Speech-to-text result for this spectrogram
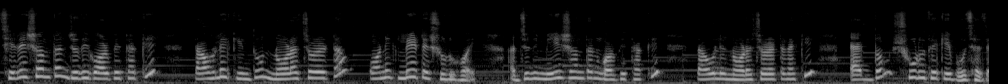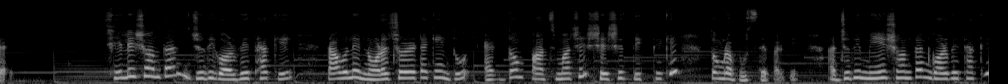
ছেলে সন্তান যদি গর্ভে থাকে তাহলে কিন্তু নড়াচড়াটা অনেক লেটে শুরু হয়। আর যদি মেয়ে সন্তান গর্ভে থাকে, তাহলে নড়াচড়াটা নাকি একদম শুরু থেকে বোঝা যায়। ছেলে সন্তান যদি গর্ভে থাকে, তাহলে নড়াচড়াটা কিন্তু একদম পাঁচ মাসের শেষের দিক থেকে তোমরা বুঝতে পারবে। আর যদি মেয়ে সন্তান গর্ভে থাকে,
